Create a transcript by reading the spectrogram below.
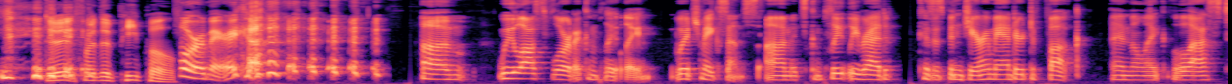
Do it for the people. for America. um, we lost Florida completely, which makes sense. Um, it's completely red because it's been gerrymandered to fuck in the like the last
